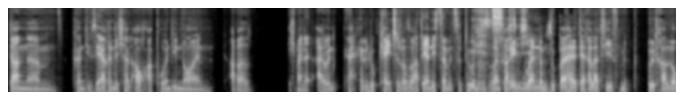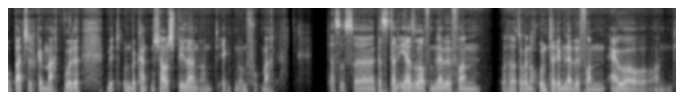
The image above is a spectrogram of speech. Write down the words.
dann ähm, können die Serien dich halt auch abholen, die neuen. Aber ich meine, Iron, Luke Cage oder so hatte ja nichts damit zu tun. Das ist Das ist einfach richtig, irgendein random Superheld, der relativ mit ultra low budget gemacht wurde, mit unbekannten Schauspielern und irgendeinen Unfug macht. Das ist, äh, das ist dann eher so auf dem Level von, oder sogar noch unter dem Level von Arrow und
